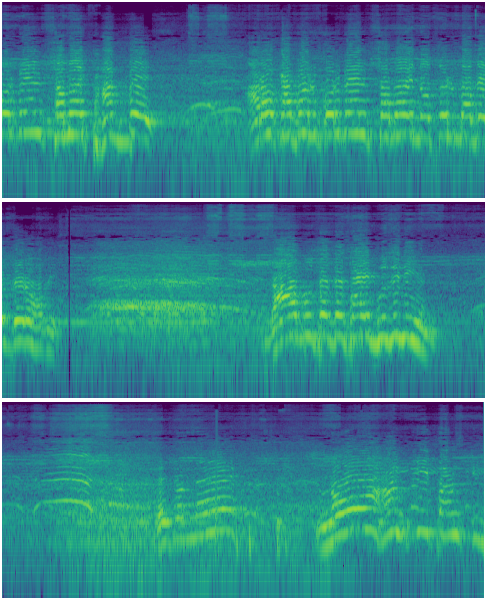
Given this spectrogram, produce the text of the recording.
করবেন, সময় থাকবে। আরও জ্ঞাপন করবেন, সময় নতুন ভাবে বের হবে। যা বুঝাতে চাই বুঝে নিন এই জন্য নো হাঙ্কি পাঙ্কি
